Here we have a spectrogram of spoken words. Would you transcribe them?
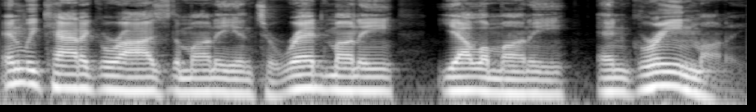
And we categorize the money into red money, yellow money, and green money.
